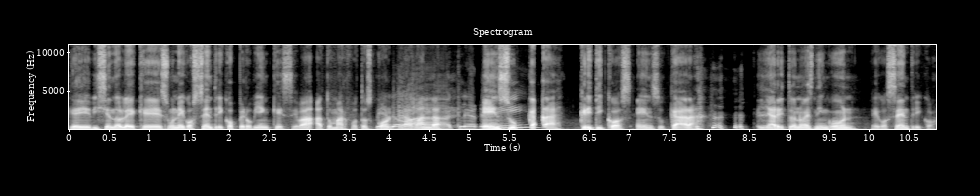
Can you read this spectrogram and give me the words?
eh, diciéndole que es un egocéntrico, pero bien que se va a tomar fotos con la banda a Claire en su cara, críticos, en su cara. Iñárritu no es ningún egocéntrico.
